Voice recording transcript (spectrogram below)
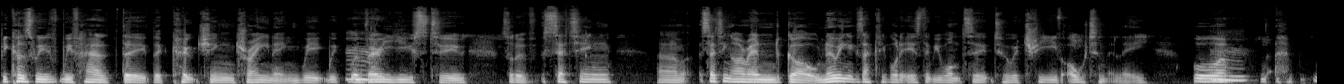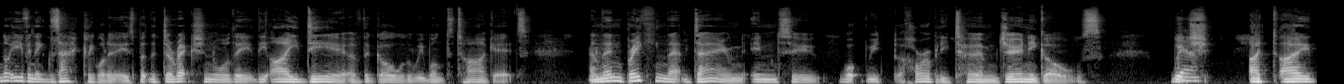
because we've we've had the, the coaching training, we, we we're very used to sort of setting um, setting our end goal, knowing exactly what it is that we want to to achieve ultimately, or n- not even exactly what it is, but the direction or the the idea of the goal that we want to target, and then breaking that down into what we horribly term journey goals, which I I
